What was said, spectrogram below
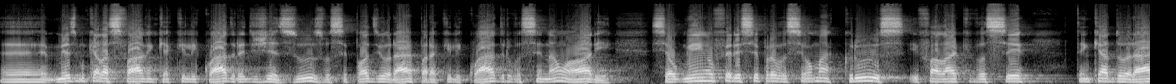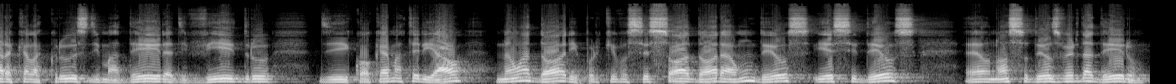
é, mesmo que elas falem que aquele quadro é de Jesus, você pode orar para aquele quadro, você não ore. Se alguém oferecer para você uma cruz e falar que você tem que adorar aquela cruz de madeira, de vidro, de qualquer material, não adore, porque você só adora um Deus e esse Deus é o nosso Deus verdadeiro.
